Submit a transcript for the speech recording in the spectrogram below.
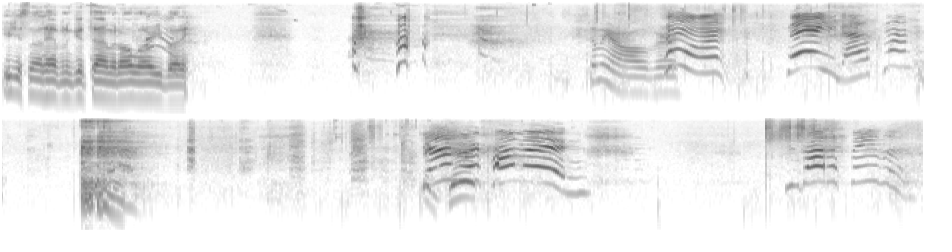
You're just not having a good time at all, are you, buddy? Come here, Oliver. Come on. There you go. Come on. Big Dad, we're coming. You gotta see this.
